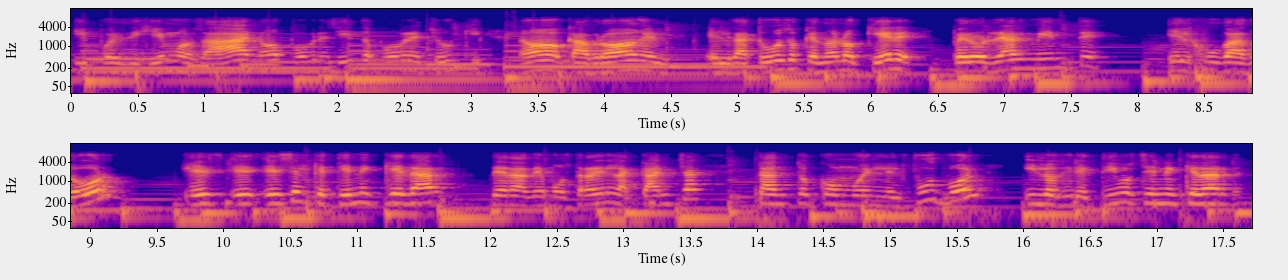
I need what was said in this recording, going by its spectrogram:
y pues dijimos, ah, no, pobrecito, pobre Chucky, no, cabrón, el, el Gatuso que no lo quiere, pero realmente el jugador es, es, el que tiene que dar, de, de demostrar en la cancha, tanto como en el fútbol, y los directivos tienen que dar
